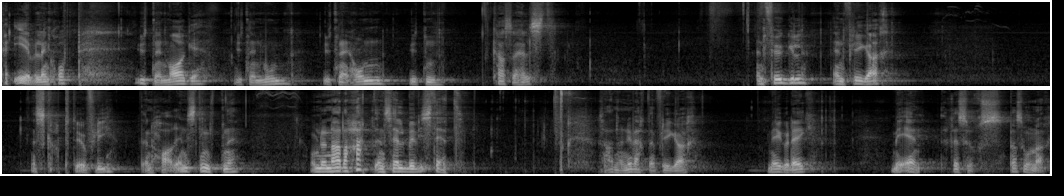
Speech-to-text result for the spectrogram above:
Hva er vel en kropp uten en mage, uten en munn, uten en hånd, uten hva som helst? En fugl, en flyger. Den er skapt å fly. Den har instinktene. Om den hadde hatt en selvbevissthet, så hadde den jo vært en flyger. Meg og deg. Vi er ressurspersoner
